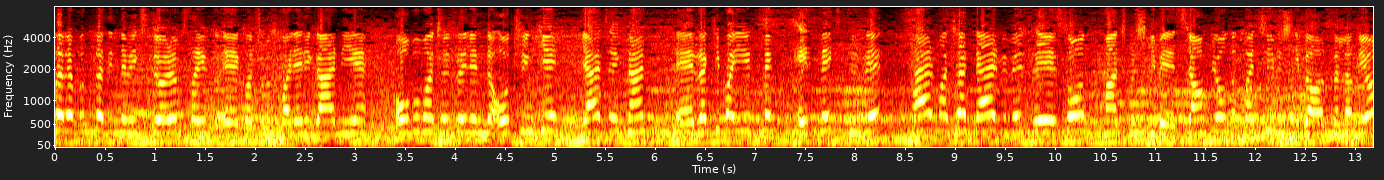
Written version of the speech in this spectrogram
tarafını da dinlemek istiyorum. Sayın e, koçumuz Valeri Garnier. O bu maç özelinde o çünkü gerçekten e, rakip ayırtmak etmek sizi her maça derbi ve e, son maçmış gibi, şampiyonluk maçıymış gibi hazırlanıyor.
